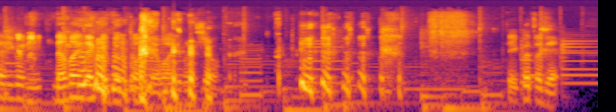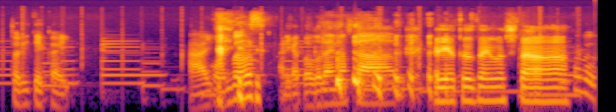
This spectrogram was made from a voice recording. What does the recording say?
最後に名前だけぶっ込んで終わりましょう。ということで、取り手会はい。終わります。ありがとうございました。ありがとうございました。多分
